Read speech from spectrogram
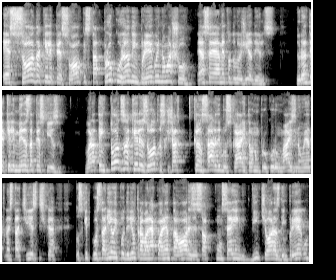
é só daquele pessoal que está procurando emprego e não achou. Essa é a metodologia deles, durante aquele mês da pesquisa. Agora, tem todos aqueles outros que já cansaram de buscar, então não procuram mais e não entram na estatística. Os que gostariam e poderiam trabalhar 40 horas e só conseguem 20 horas de emprego.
